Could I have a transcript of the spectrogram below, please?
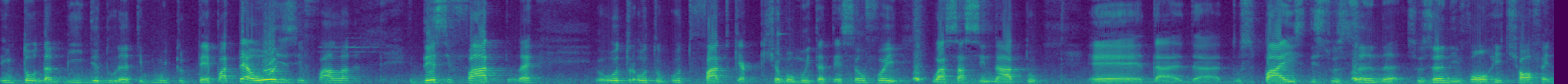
em toda a mídia durante muito tempo. Até hoje se fala desse fato, né? Outro, outro, outro fato que chamou muita atenção foi o assassinato é, da, da, dos pais de Susana, Suzanne von Richthofen,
